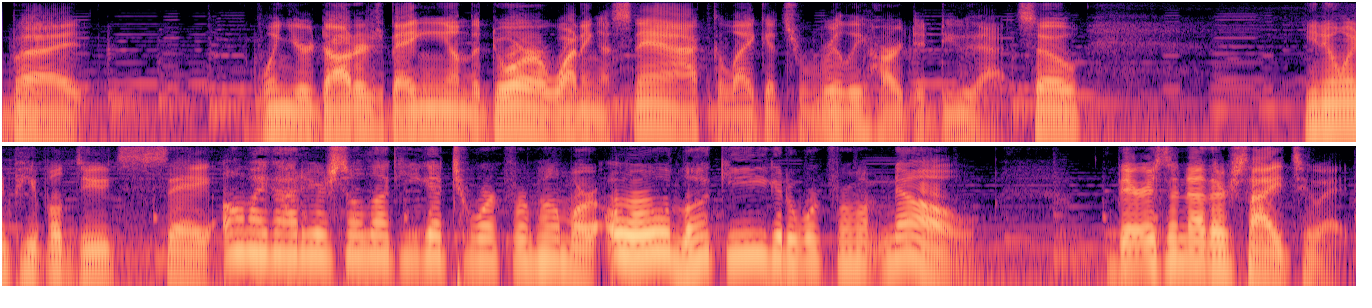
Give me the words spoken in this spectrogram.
But when your daughter's banging on the door wanting a snack, like, it's really hard to do that. So, You know, when people do say, oh my God, you're so lucky you get to work from home, or oh, lucky you get to work from home. No, there is another side to it.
